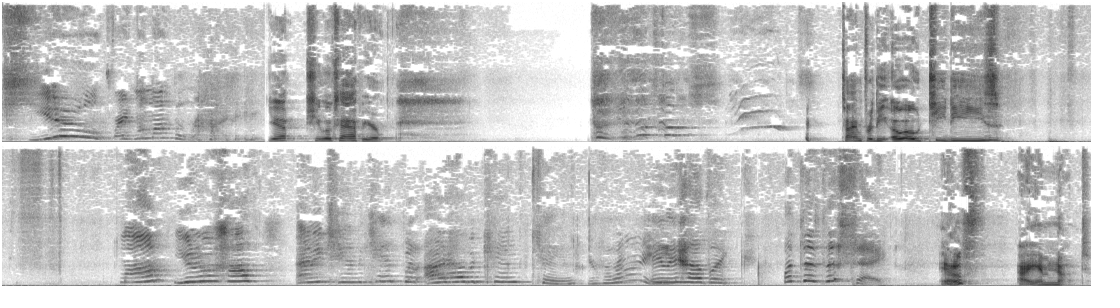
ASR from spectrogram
cute. Right, Mama? Right. Yep, she looks happier. Time for the OOTDs. Mom, you don't have any candy canes, but I have a candy cane. You're right. And it has like, what does this say? Elf, I am not.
